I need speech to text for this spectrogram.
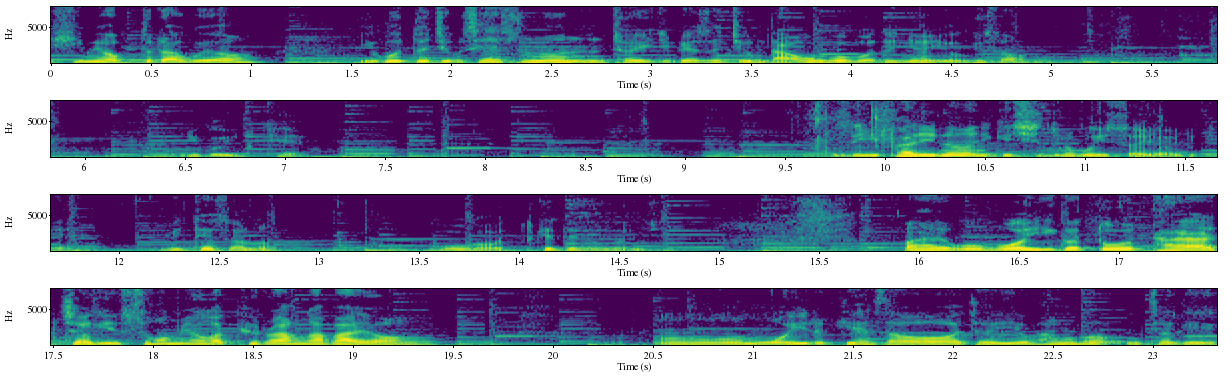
힘이 없더라고요. 이것도 지금 새수는 저희 집에서 지금 나온 거거든요. 여기서. 이거 이렇게. 근데 이파리는 이렇게 시들고 있어요. 이렇게 밑에서는 뭐가 어떻게 되는 건지. 아이고 뭐 이것도 다 저기 소묘가 필요한가 봐요. 어 뭐 이렇게 해서 저희 황금 저기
